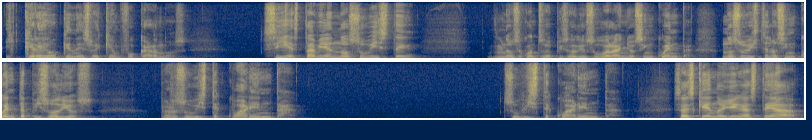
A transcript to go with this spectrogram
Y creo que en eso hay que enfocarnos. Sí, está bien, no subiste, no sé cuántos episodios subo al año, 50. No subiste los 50 episodios, pero subiste 40. Subiste 40. ¿Sabes qué? No llegaste a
